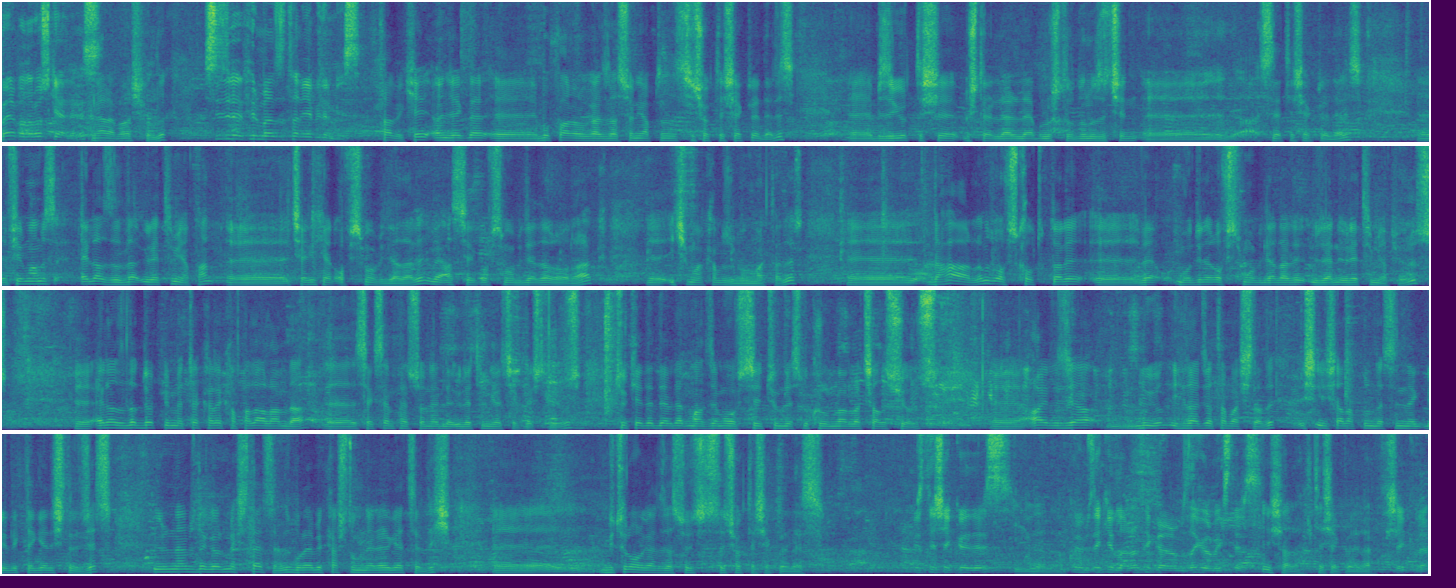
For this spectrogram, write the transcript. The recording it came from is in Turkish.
Merhabalar, hoş geldiniz. Merhaba, hoş bulduk. Sizi ve firmanızı tanıyabilir miyiz? Tabii ki öncelikle e, bu fuar organizasyonu yaptığınız için çok teşekkür ederiz. E, bizi yurt dışı müşterilerle buluşturduğunuz için e, size teşekkür ederiz. E, firmamız Elazığ'da üretim yapan e, Çelikel ofis mobilyaları ve Az Çelik ofis mobilyaları olarak e, iki markamız bulunmaktadır. E, daha ağırlığımız ofis koltukları e, ve modüler ofis mobilyaları üzerine üretim yapıyoruz. Ee, Elazığ'da 4000 metrekare kapalı alanda e, 80 personelle üretim gerçekleştiriyoruz. Türkiye'de devlet malzeme ofisi tüm resmi kurumlarla çalışıyoruz. Ee, Ayrıca bu yıl ihracata başladık. İnşallah bunu da sizinle birlikte geliştireceğiz. Ürünlerimizi de görmek isterseniz buraya birkaç numuneler getirdik. Ee, Bütün organizasyon için size çok teşekkür ederiz. Biz teşekkür ederiz. Önümüzdeki yıllarda tekrar aramızda görmek isteriz. İnşallah. Teşekkür ederim. Teşekkürler.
